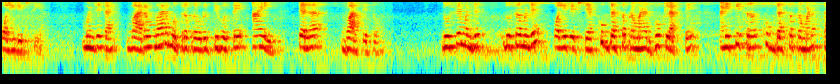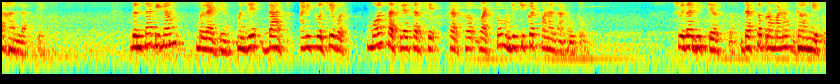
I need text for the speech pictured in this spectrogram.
पॉलिडिप्सिया म्हणजे काय? वारंवार मूत्रप्रवृत्ती होते आणि त्याला वास येतो. दुसरे म्हणजे दुसरं म्हणजे पॉलिपेप्सिया. खूप जास्त प्रमाणात भूक लागते आणि तिसरं खूप जास्त प्रमाणात तहान लागते. दंतादिनाम मलाढ्यम म्हणजे दात आणि त्वचेवर मळ साचल्यासारखे सारखं वाटतो म्हणजे चिकटपणा जाणवतो. स्वेदाधिक्य असतं. जास्त प्रमाणात घाम येतो.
